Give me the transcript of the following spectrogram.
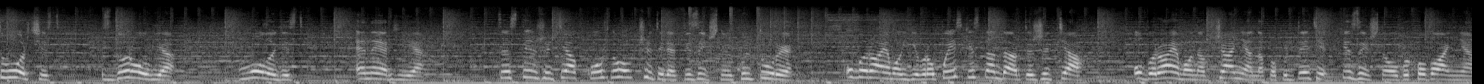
творчість, здоров'я, молодість, енергія. Це стиль життя кожного вчителя фізичної культури. Обираємо європейські стандарти життя. Обираємо навчання на факультеті фізичного виховання.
